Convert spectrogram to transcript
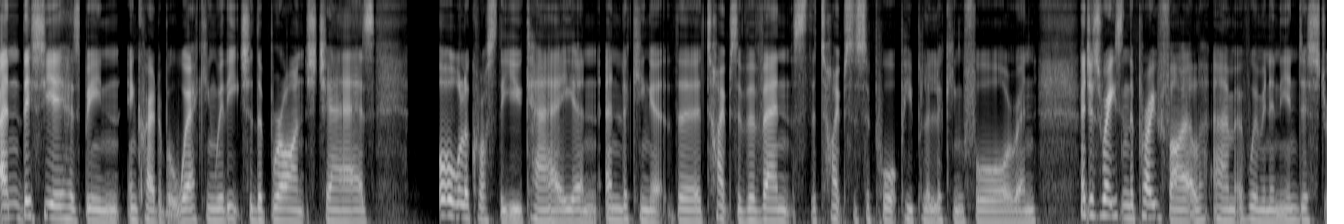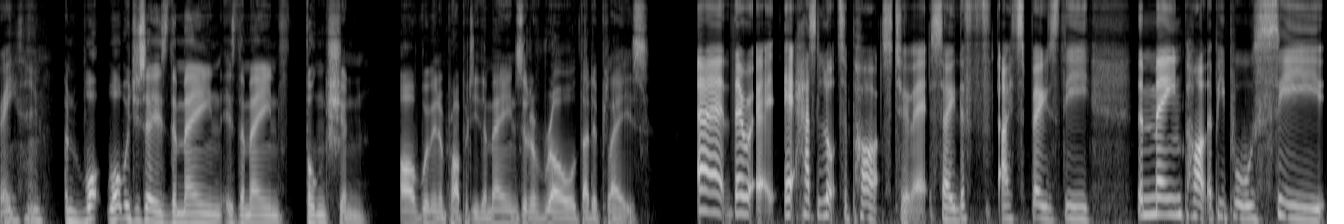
And this year has been incredible working with each of the branch chairs all across the UK and, and looking at the types of events, the types of support people are looking for, and, and just raising the profile um, of women in the industry. So. And what what would you say is the main is the main function of women in property, the main sort of role that it plays? Uh, there, uh, it has lots of parts to it. So the, I suppose the, the main part that people will see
